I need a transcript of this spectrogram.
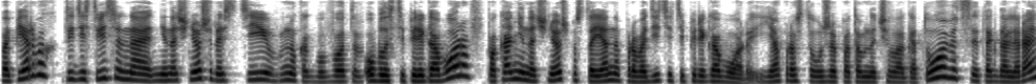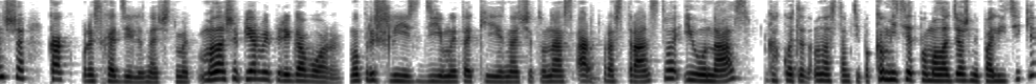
Во-первых, ты действительно не начнешь расти, ну как бы вот в области переговоров, пока не начнешь постоянно проводить эти переговоры. Я просто уже потом начала готовиться и так далее. Раньше как происходили, значит, мы, наши первые переговоры. Мы пришли с Димой такие, значит, у нас арт-пространство, и у нас какой-то, у нас там типа комитет по молодежной политике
